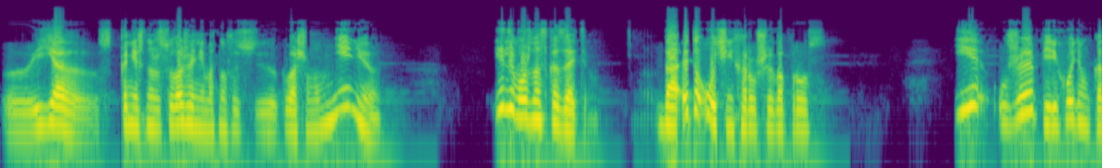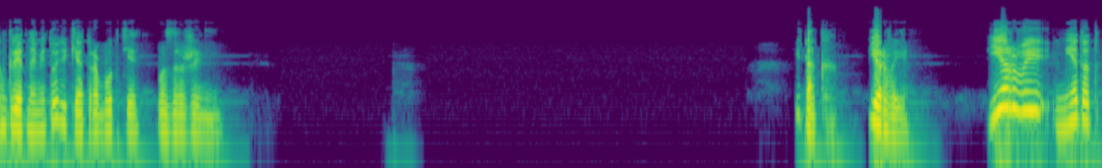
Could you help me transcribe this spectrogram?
э, и я, конечно же, с уважением отношусь э, к вашему мнению. Или можно сказать, да, это очень хороший вопрос. И уже переходим к конкретной методике отработки возражений. Итак, первый. Первый метод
